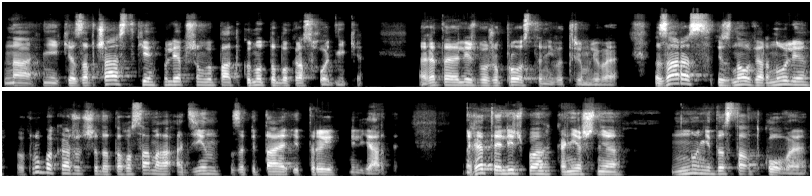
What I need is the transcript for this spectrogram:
на нейкія запчасткі у лепшым выпадку, ну то бок расходнікі. Гэта лічба ўжо просто не вытрымлівае. Зараз ізноў вярнулі, грубо кажучы, да таго самага 1 запятая і 3 мільярды. Гэтая лічба, канешне, ну недастатковая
